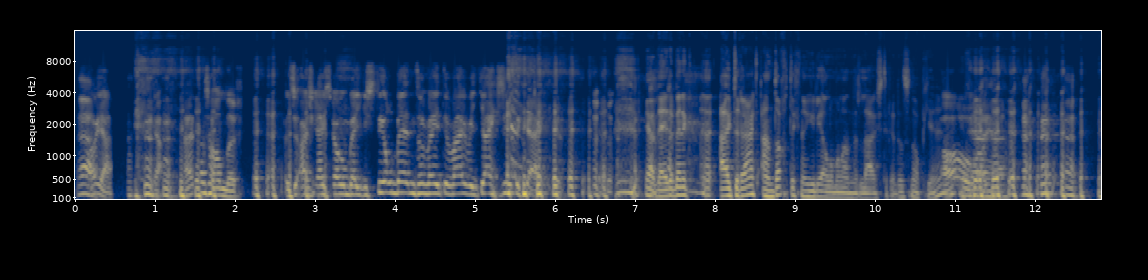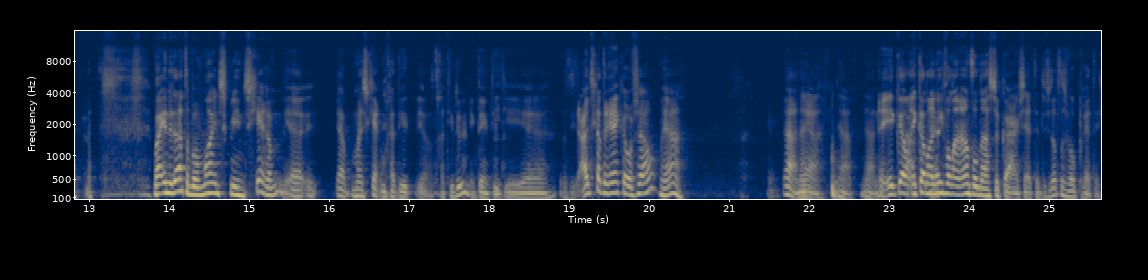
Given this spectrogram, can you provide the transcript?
Ja. Oh ja. ja, dat is handig. Dus als jij zo een beetje stil bent, dan weten wij wat jij zit te kijken. Ja, nee, dan ben ik eh, uiteraard aandachtig naar jullie allemaal aan het luisteren. Dat snap je, hè? Oh, Ja, ja. Maar inderdaad, op een widescreen scherm. Ja, mijn scherm gaat hij. Ja, wat gaat hij doen? Ik denk dat hij, eh, dat hij het uit gaat rekken of zo. Ja. Ja, nou ja. ja, ja. Nee, ik, kan, ik kan er in ieder geval een aantal naast elkaar zetten. Dus dat is wel prettig.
